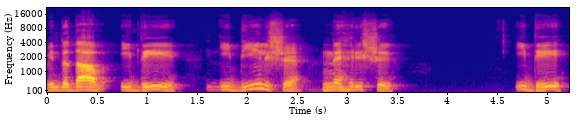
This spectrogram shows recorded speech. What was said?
Він додав: іди і більше не гріши. Іди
